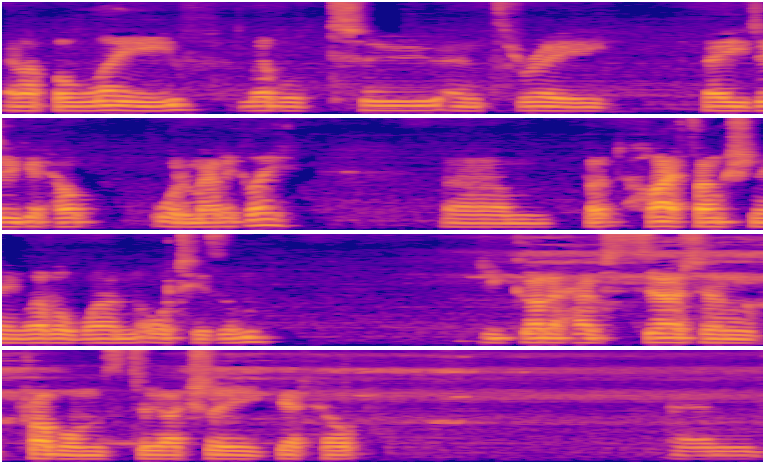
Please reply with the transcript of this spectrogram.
And I believe level two and three, they do get help automatically. Um, but high functioning level one autism, you've got to have certain problems to actually get help. And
